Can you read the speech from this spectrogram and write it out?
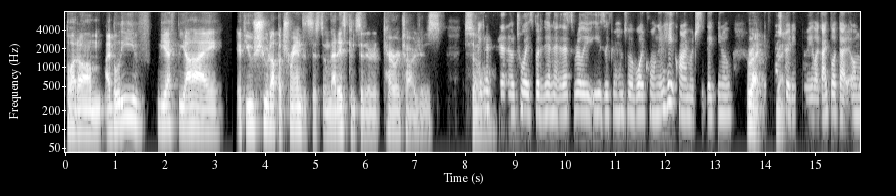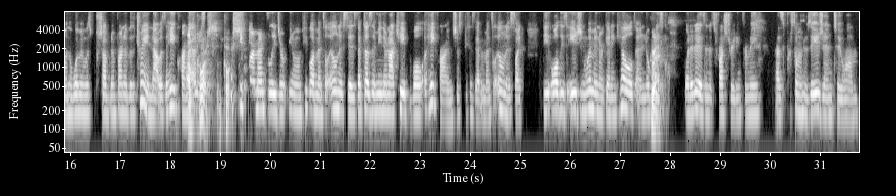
But um, I believe the FBI if you shoot up a transit system, that is considered terror charges. So I guess he had no choice, but then that's really easy for him to avoid calling it a hate crime, which they, you know, right, It's frustrating right. for me. Like I thought that um, when the woman was shoved in front of the train, that was a hate crime. Of course, of course. People are mentally, you know, when people have mental illnesses, that doesn't mean they're not capable of hate crimes just because they have a mental illness. Like the all these Asian women are getting killed, and nobody's what it is, and it's frustrating for me as someone who's Asian to um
